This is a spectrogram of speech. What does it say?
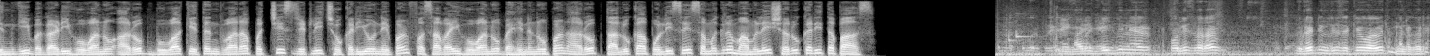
જિંદગી બગાડી હોવાનો આરોપ ભુવા કેતન દ્વારા પચ્ચીસ જેટલી છોકરીઓને પણ ફસાવાઈ હોવાનો બહેનનો પણ આરોપ તાલુકા પોલીસે સમગ્ર મામલે શરૂ કરી તપાસ. મારી બેબીને પોલીસવાળા ધૂળેટીના દિવસે કેવો આવ્યો તો મને ઘરે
